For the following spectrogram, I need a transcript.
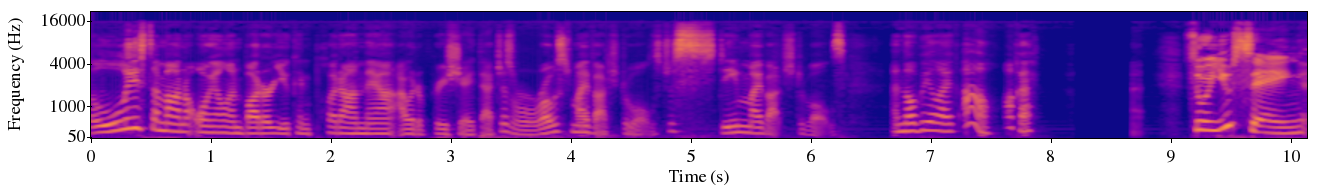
the least amount of oil and butter you can put on that, I would appreciate that. Just roast my vegetables, just steam my vegetables. And they'll be like, Oh, okay. So are you saying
